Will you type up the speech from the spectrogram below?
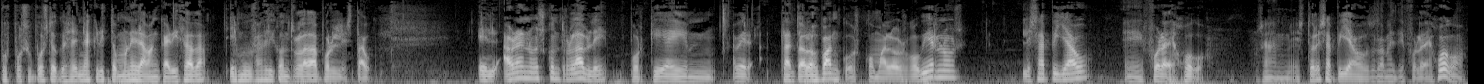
pues por supuesto que si hay una criptomoneda bancarizada es muy fácil controlada por el Estado. El, ahora no es controlable porque, em, a ver, tanto a los bancos como a los gobiernos les ha pillado eh, fuera de juego. O sea, esto les ha pillado totalmente fuera de juego.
